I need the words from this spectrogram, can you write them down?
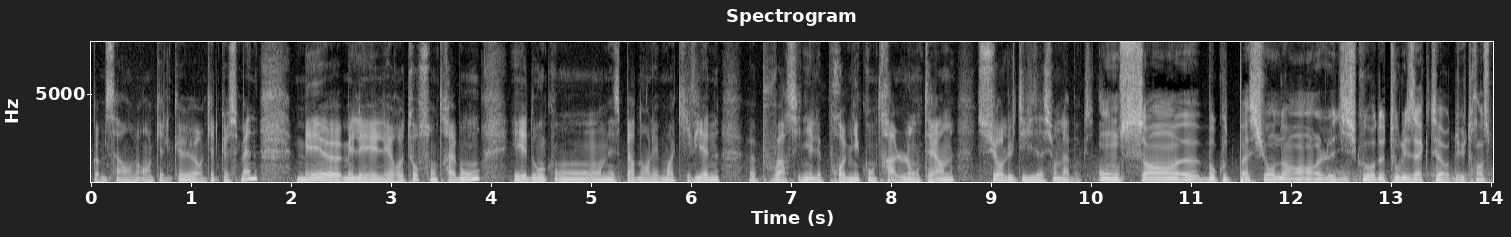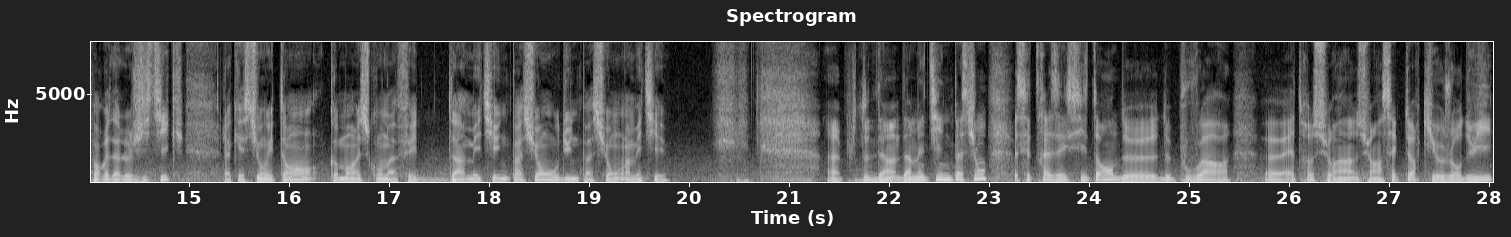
comme ça en, quelques, en quelques semaines, mais, mais les, retours sont très bons et donc on, espère dans les mois qui viennent pouvoir signer les premiers contrats long terme sur l'utilisation de la box. On sent euh, beaucoup de passion dans le discours de tous les acteurs du transport et de la logistique. La question étant, comment est-ce qu'on a fait d'un métier une passion ou d'une passion un métier? Plutôt d'un métier, une passion. C'est très excitant de, pouvoir euh, être sur un, sur un secteur qui aujourd'hui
